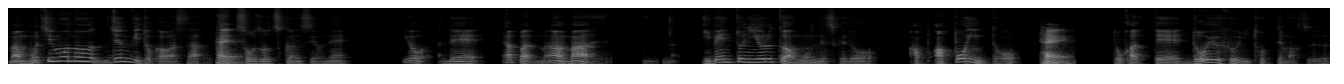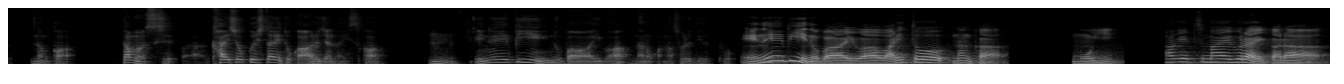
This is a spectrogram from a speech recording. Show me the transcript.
まあ持ち物準備とかはさ、はい想像つくんですよね。要で、やっぱまあまあ、イベントによるとは思うんですけど、アアポイントはい。とかってどういう風に取ってます？なんか、多分せ会食したりとかあるじゃないですか。うん。NAB の場合はなのかな？それで言うと。NAB の場合は、割となんか、もう1ヶ月前ぐらいから、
